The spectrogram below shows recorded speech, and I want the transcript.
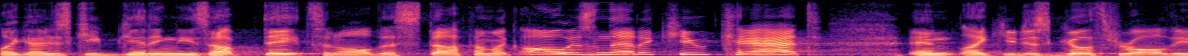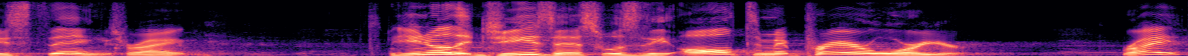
like I just keep getting these updates and all this stuff. I'm like, oh, isn't that a cute cat? And like you just go through all these things, right? You know that Jesus was the ultimate prayer warrior, right?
